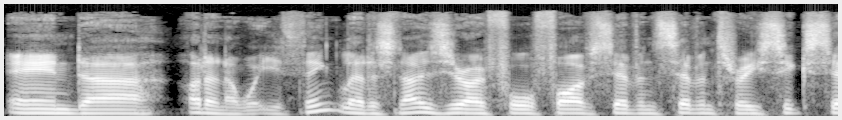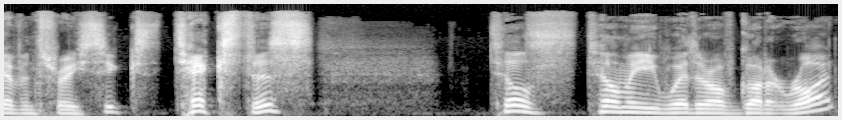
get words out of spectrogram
And uh, I don't know what you think. Let us know. 0457 736 736. Text us. Tell, tell me whether I've got it right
